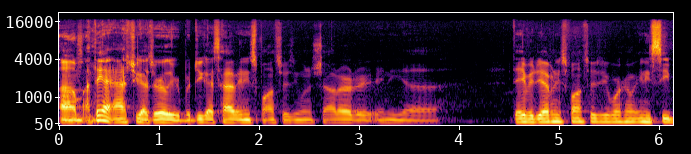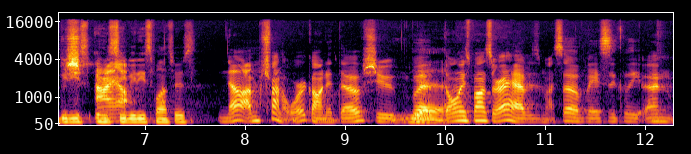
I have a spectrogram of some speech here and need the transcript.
Um, I think I asked you guys earlier, but do you guys have any sponsors you want to shout out or any? Uh, David, do you have any sponsors you're working with? Any CBD any I- CBD sponsors? No, I'm trying to work on it though. Shoot, but Yeah. the only sponsor I have is myself, basically. And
